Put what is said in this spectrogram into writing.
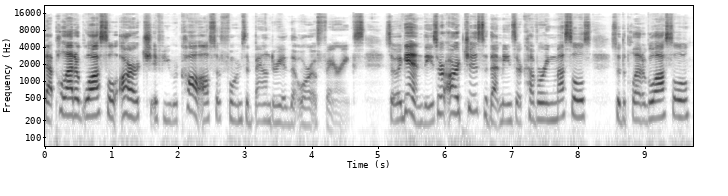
That palatoglossal arch, if you recall, also forms a boundary of the oropharynx. So again, these are arches, so that means they're covering muscles. So the palatoglossal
